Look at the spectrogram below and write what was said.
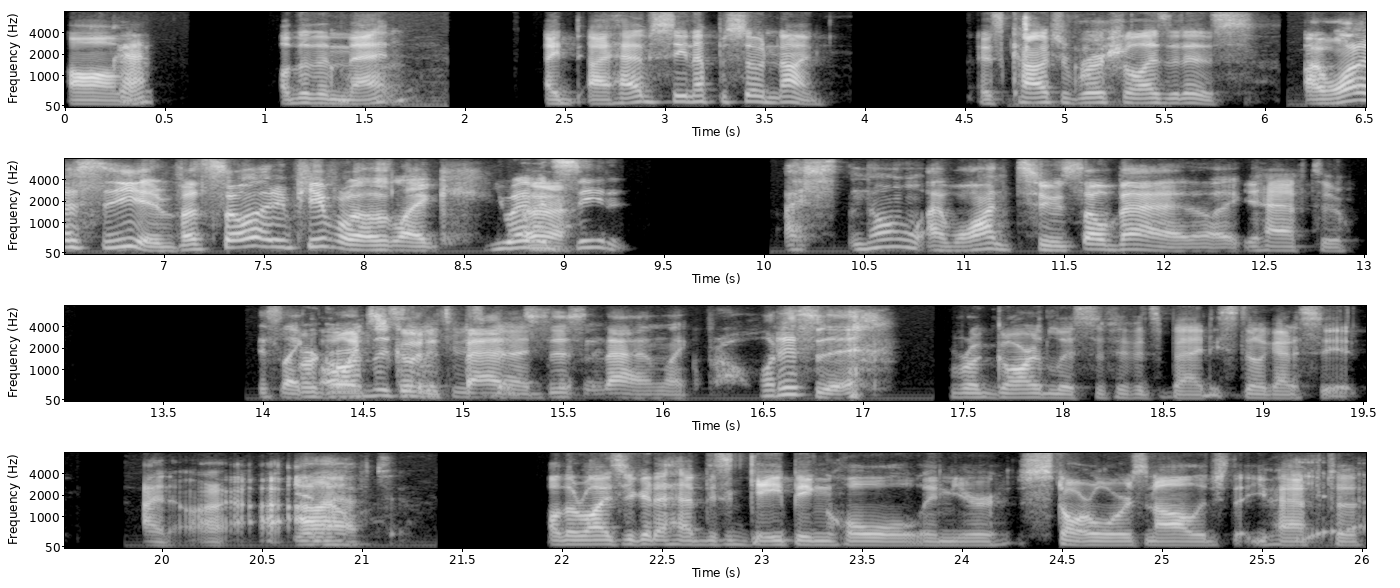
Um, Okay. other than that, I I have seen episode nine. As controversial as it is, I want to see it, but so many people are like, you haven't uh, seen I no, I want to so bad. Like You have to, it's like, oh, regardless it's good, if it's it's bad, bad. it's this and that. I'm like, bro, what is it? regardless if, if it's bad. You still got to see it. I know, I, I, I know? have to. Otherwise, you're gonna have this gaping hole in your Star Wars knowledge that you have to.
